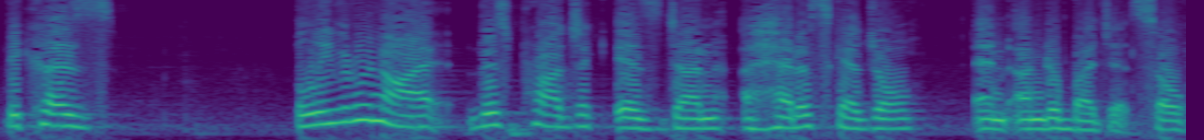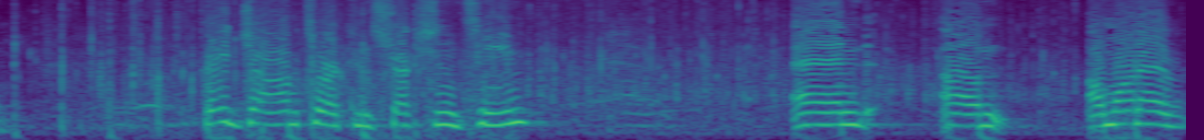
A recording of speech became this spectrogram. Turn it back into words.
because, believe it or not, this project is done ahead of schedule and under budget. So great job to our construction team. And um, I want to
